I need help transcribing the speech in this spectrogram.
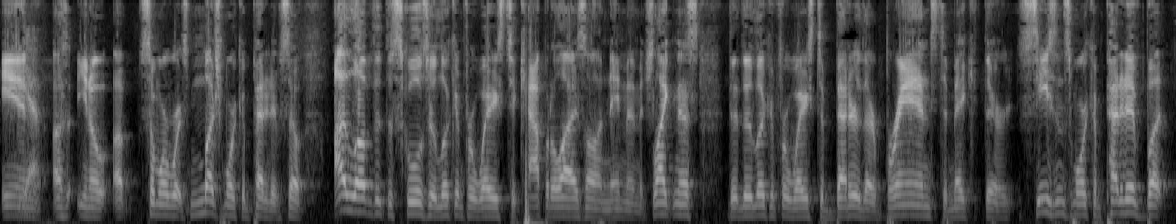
in Yeah. a, you know a, somewhere where it's much more competitive. So I love that the schools are looking for ways to capitalize on name, image, likeness. That they're looking for ways to better their brands, to make their seasons more competitive, but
